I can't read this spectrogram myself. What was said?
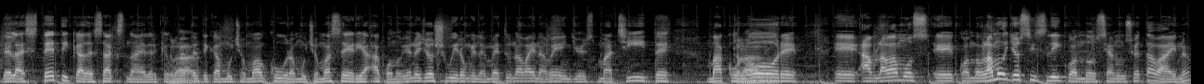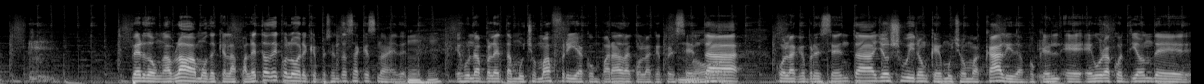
de la estética de Zack Snyder, que es una Claro. estética mucho más oscura, mucho más seria, a cuando viene Josh Whedon y le mete una vaina Avengers, más chiste, más Claro. colores. Eh, hablábamos, eh, cuando hablamos de Justice League, cuando se anunció esta vaina, perdón, hablábamos de que la paleta de colores que presenta Zack Snyder es una paleta mucho más fría comparada con la que presenta con la que presenta Josh Whedon, que es mucho más cálida, porque él, eh, es una cuestión de,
